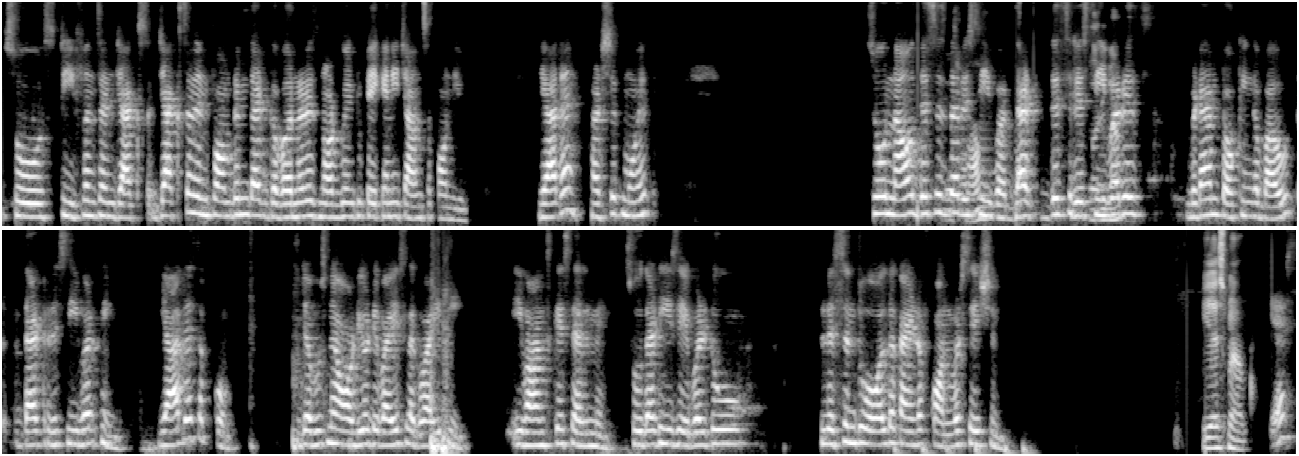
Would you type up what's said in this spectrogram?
So Stephens and Jackson Jackson informed him that governor is not going to take any chance upon you. याद है हर्षित मोहित so now this is yes, the receiver that this receiver Sorry, is but i'm talking about that receiver thing याद है सबको? जब उसने ऑडियो डिवाइस लगवाई थी इवांस के सेल में so that he is able to listen to all the kind of conversation yes ma'am yes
